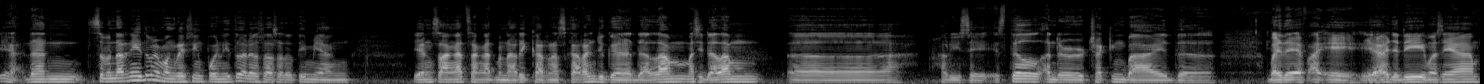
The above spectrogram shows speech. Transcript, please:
Ya, dan sebenarnya itu memang Racing Point itu adalah salah satu tim yang yang sangat-sangat menarik karena sekarang juga dalam masih dalam uh, how do you say it's still under checking by the by the FIA ya. Yeah. Jadi maksudnya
